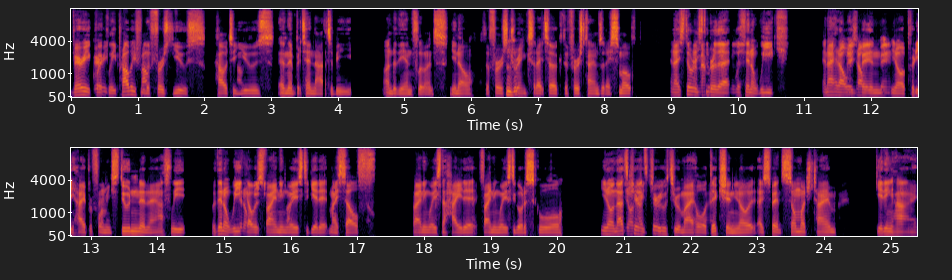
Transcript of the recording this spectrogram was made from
very quickly, probably from the first use, how to use and then pretend not to be under the influence. You know, the 1st mm-hmm. drinks that I took, the first times that I smoked. And I still remember that within a week, and I had always been, you know, a pretty high performing student and an athlete. Within a week, I was finding ways to get it myself, finding ways to hide it, finding ways to go to school. You know, and that's carried through through my whole addiction. You know, I spent so much time getting high,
